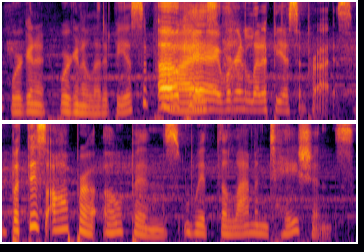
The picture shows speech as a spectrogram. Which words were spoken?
We're going to we're to let it be a surprise. okay we're going to let it be a surprise But this opera opens with the lamentations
